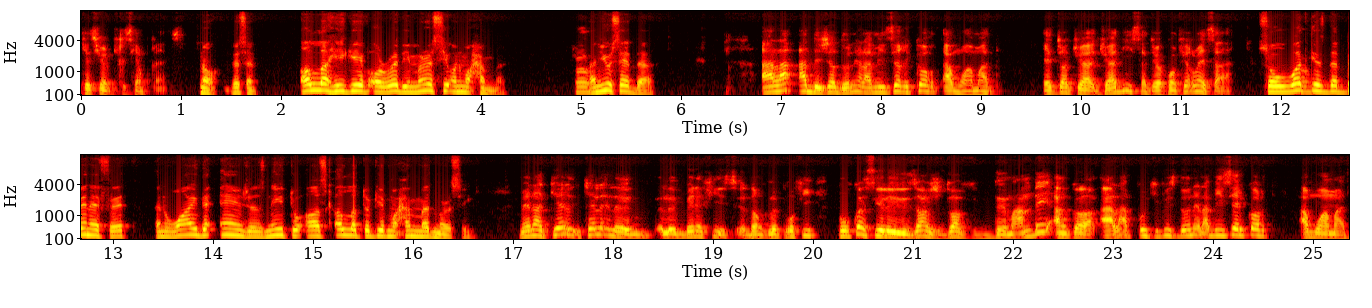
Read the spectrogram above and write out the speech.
question Christian Prince. no. Listen. Allah he gave already mercy on Muhammad. True. And you said that. Allah a déjà donné la miséricorde à Muhammad. Et toi, tu as, tu as dit ça, tu as confirmé ça. So what is the benefit and why the angels need to ask Allah to give Muhammad mercy? Maintenant, quel, quel est le, le bénéfice, donc le profit Pourquoi est-ce que les anges doivent demander encore à Allah pour qu'il puisse donner la miséricorde à Muhammad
